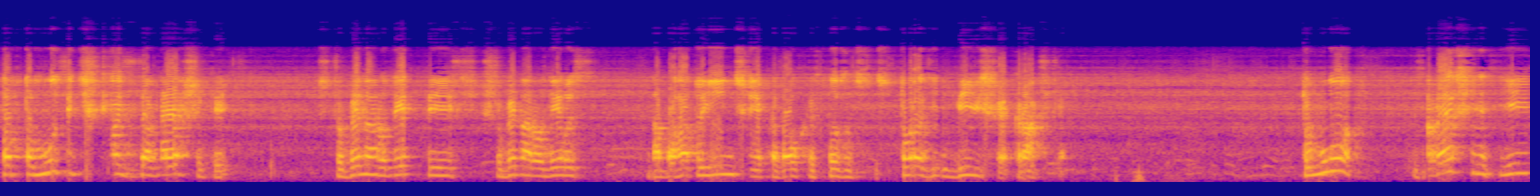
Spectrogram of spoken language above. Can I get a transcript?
Тобто мусить щось завершити, щоби народитись, щоби народилось набагато інше, як казав Христос, сто разів більше, краще. Тому завершення цієї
